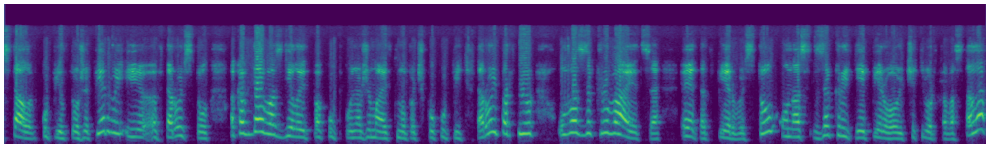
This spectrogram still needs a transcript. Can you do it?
стал, купил тоже первый и э, второй стол. А когда у вас делает покупку, нажимает кнопочку «Купить второй партнер», у вас закрывается этот первый стол, у нас закрытие первого и четвертого стола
